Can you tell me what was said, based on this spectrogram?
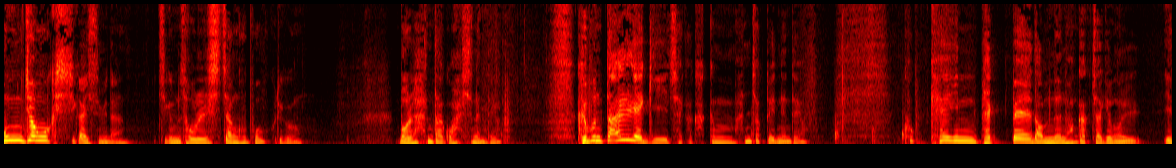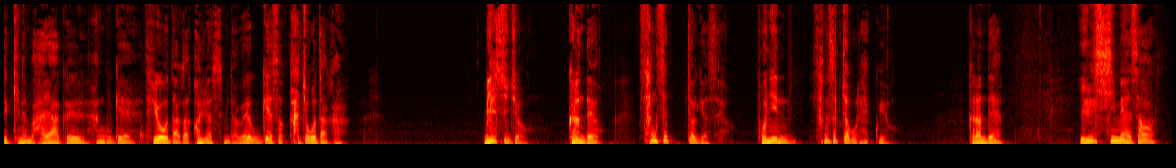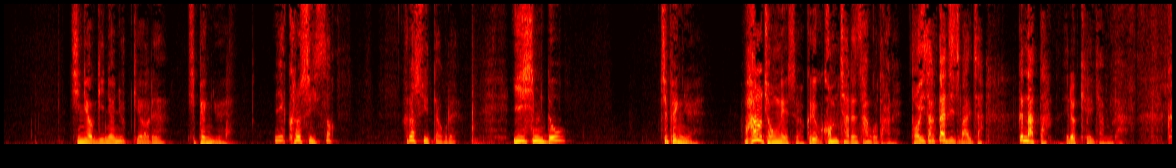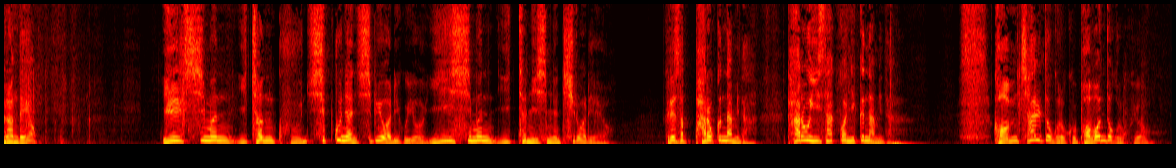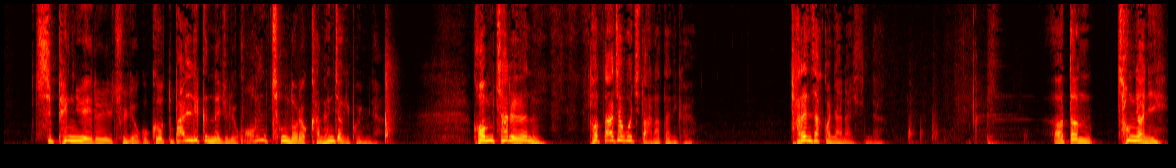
홍정욱 씨가 있습니다. 지금 서울시장 후보 그리고 뭘 한다고 하시는데요. 그분 딸 얘기 제가 가끔 한 적도 있는데요. 코케인 100배 넘는 환각작용을 일으키는 마약을 한국에 들여오다가 걸렸습니다. 외국에서 가져오다가 밀수죠. 그런데요. 상습적이었어요. 본인 상습적으로 했고요. 그런데 1심에서 징역 2년 6개월에 집행유예. 이제 그럴 수 있어? 그럴 수 있다고 그래. 2심도 집행유예. 바로 정리했어요. 그리고 검찰은 상고도 안 해. 더 이상 따지지 말자. 끝났다. 이렇게 얘기합니다. 그런데요. 1심은 2019년 12월이고요. 2심은 2020년 7월이에요. 그래서 바로 끝납니다. 바로 이 사건이 끝납니다. 검찰도 그렇고 법원도 그렇고요. 집행유예를 주려고 그것도 빨리 끝내주려고 엄청 노력한 흔적이 보입니다. 검찰은 더 따져보지도 않았다니까요. 다른 사건이 하나 있습니다. 어떤 청년이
